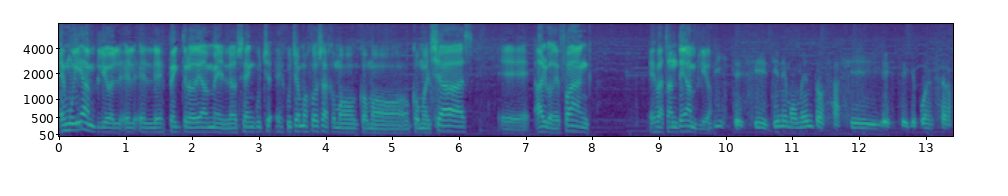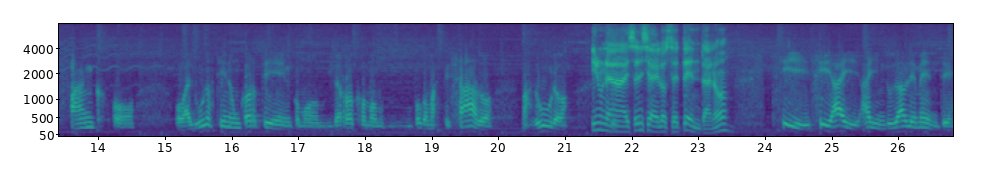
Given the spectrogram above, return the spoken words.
Es muy amplio el, el- el espectro de Amel. O sea, escucha- escuchamos cosas como, como, como el jazz, eh, algo de funk. Es bastante amplio. viste sí tiene momentos así este, que pueden ser funk o, o algunos tienen un corte como de rock como un poco más pesado más duro Tiene una esencia de los 70, ¿no? sí sí hay hay indudablemente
